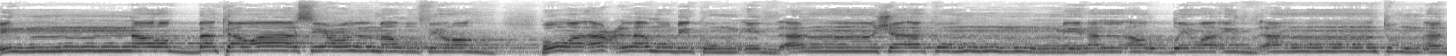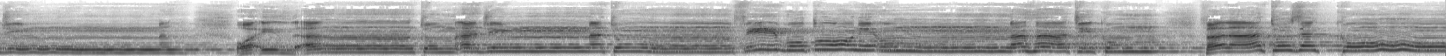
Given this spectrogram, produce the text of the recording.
إن ربك واسع المغفرة هو أعلم بكم إذ أنشأكم من الأرض وإذ أنتم أجنة وإذ أنتم أجنة في بطون أمهاتكم فلا تزكوا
